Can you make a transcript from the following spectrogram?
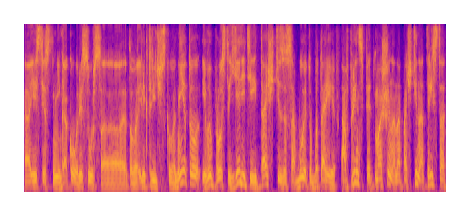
э, естественно, никакого ресурса э, этого электрического нету, и вы просто едете и тащите за собой эту батарею. А в принципе, эта машина, она почти на 300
